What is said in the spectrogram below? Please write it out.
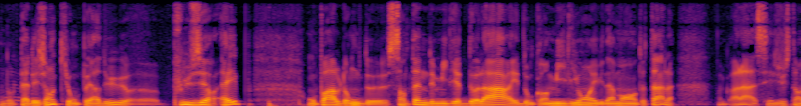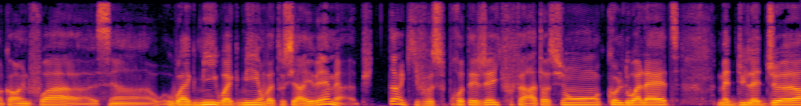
Donc, tu as des gens qui ont perdu euh, plusieurs apes. On parle donc de centaines de milliers de dollars et donc en millions évidemment en total. Donc voilà, c'est juste encore une fois, euh, c'est un wagmi, wagmi, on va tous y arriver, mais putain qu'il faut se protéger, qu'il faut faire attention, cold wallet, mettre du ledger,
